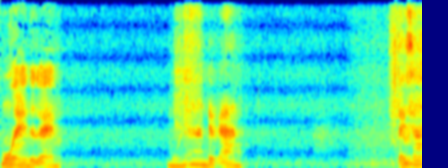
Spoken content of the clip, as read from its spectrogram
Muốn ăn được ăn muốn ăn được ăn tại Ừ. sao?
